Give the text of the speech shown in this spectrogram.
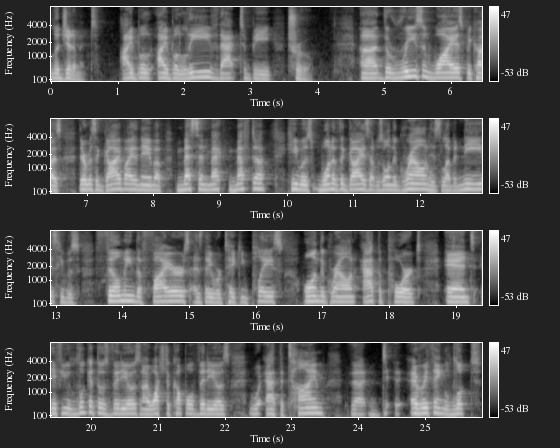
legitimate. I, be, I believe that to be true. Uh, the reason why is because there was a guy by the name of Mesen Mefta. He was one of the guys that was on the ground, his Lebanese. He was filming the fires as they were taking place on the ground at the port. And if you look at those videos, and I watched a couple of videos at the time, that everything looked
